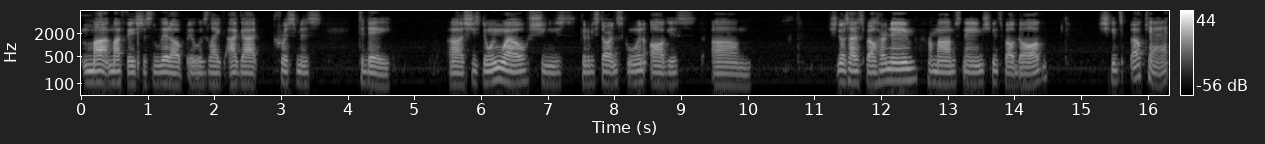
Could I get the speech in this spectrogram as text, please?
my my face just lit up. It was like I got Christmas today. Uh, she's doing well. She's gonna be starting school in August. Um, she knows how to spell her name, her mom's name. She can spell dog. She can spell cat.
